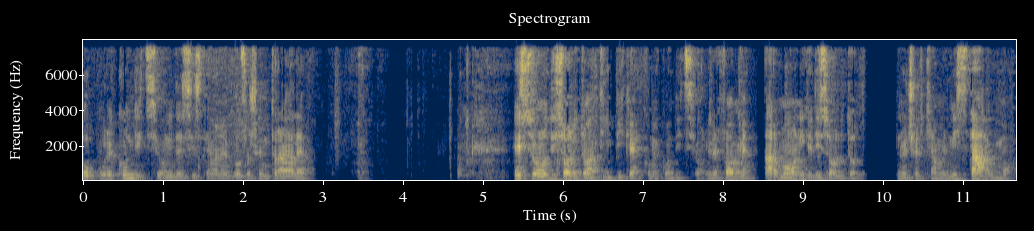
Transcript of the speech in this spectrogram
oppure condizioni del sistema nervoso centrale e sono di solito atipiche come condizioni. Le forme armoniche di solito noi cerchiamo il nistagmo,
